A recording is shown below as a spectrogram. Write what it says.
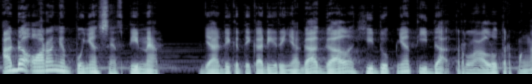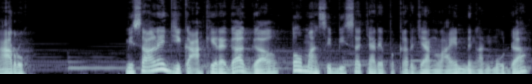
Ada orang yang punya safety net, jadi ketika dirinya gagal, hidupnya tidak terlalu terpengaruh. Misalnya jika akhirnya gagal, toh masih bisa cari pekerjaan lain dengan mudah,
